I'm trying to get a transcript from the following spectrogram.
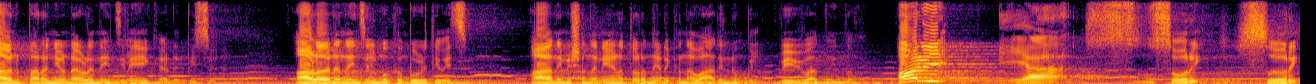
അവൻ പറഞ്ഞുകൊണ്ട് അവളെ നെഞ്ചിലേക്ക് അടുപ്പിച്ചു. അവൾ അവനെ നെഞ്ചിൽ മുഖം പൂഴ്ത്തി വെച്ചു. ആ നിമിഷം തന്നെയാണ് തുറന്നെടുക്കുന്ന വാതിലിന് മുമ്പിൽ വിവി വന്നു നിന്നു. ആളി! Sorry sorry.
